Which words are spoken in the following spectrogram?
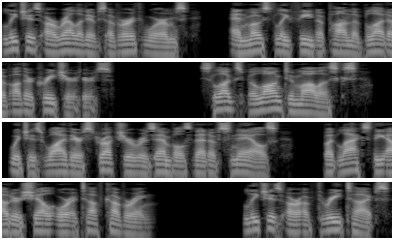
Leeches are relatives of earthworms, and mostly feed upon the blood of other creatures. Slugs belong to mollusks, which is why their structure resembles that of snails, but lacks the outer shell or a tough covering. Leeches are of three types,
